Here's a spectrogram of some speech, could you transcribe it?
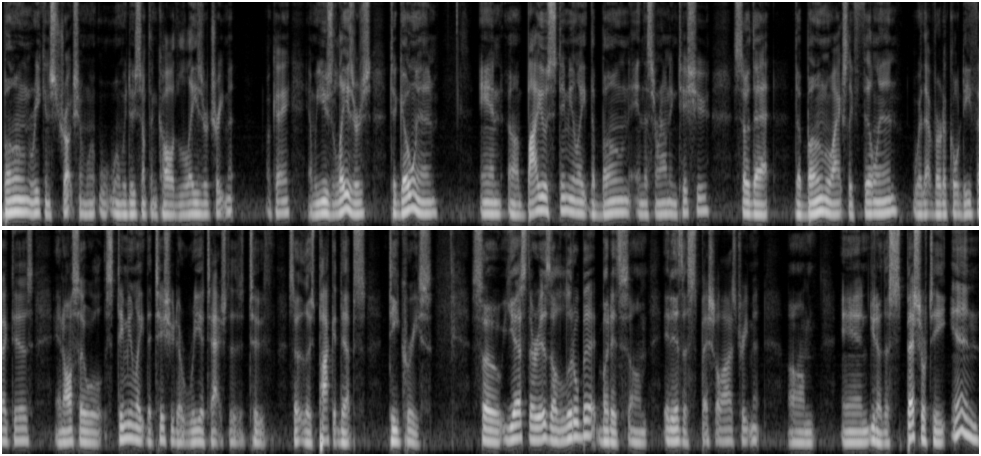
bone reconstruction when, when we do something called laser treatment. Okay, and we use lasers to go in and uh, biostimulate the bone and the surrounding tissue so that the bone will actually fill in where that vertical defect is and also will stimulate the tissue to reattach to the tooth so those pocket depths decrease. So yes, there is a little bit, but it's um, it is a specialized treatment, um, and you know the specialty in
